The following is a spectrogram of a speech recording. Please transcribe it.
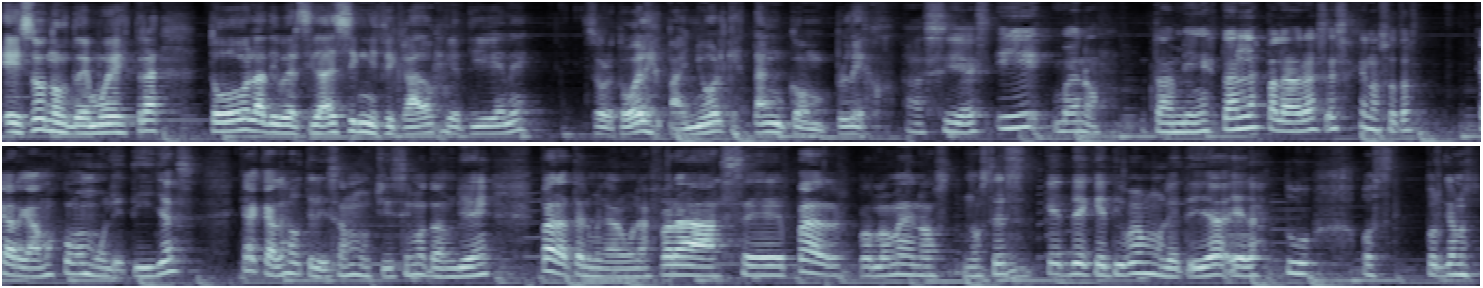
eso nos demuestra toda la diversidad de significados que tiene, sobre todo el español, que es tan complejo. Así es. Y bueno, también están las palabras esas que nosotros cargamos como muletillas, que acá las utilizan muchísimo también para terminar una frase, para, por lo menos, no sé qué, de qué tipo de muletilla eras tú, o, porque nos,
